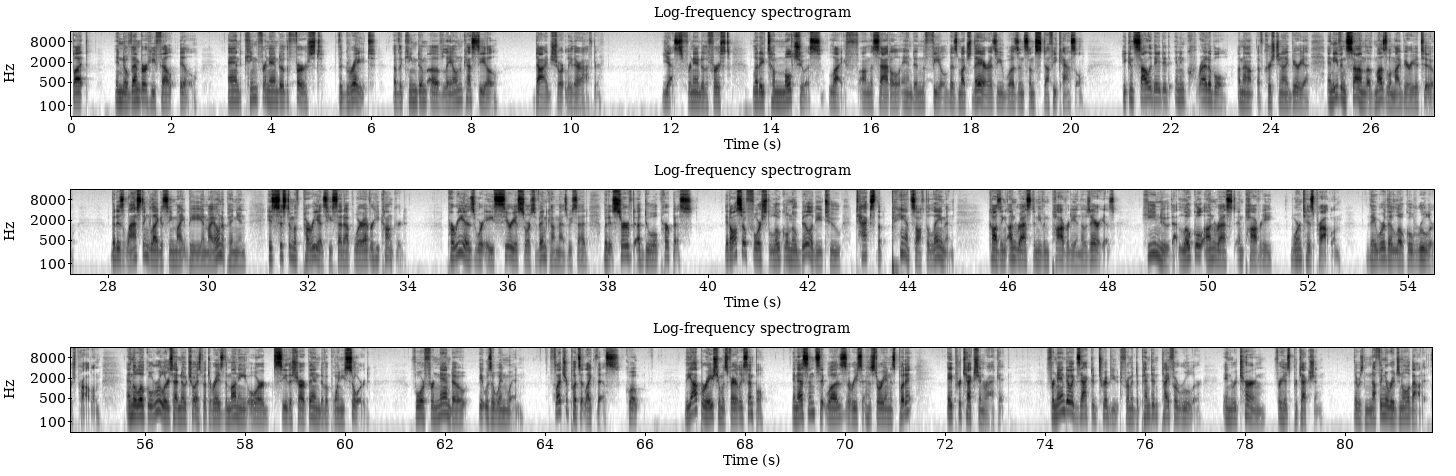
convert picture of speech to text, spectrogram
But in November, he fell ill, and King Fernando I, the Great of the Kingdom of Leon Castile, died shortly thereafter. Yes, Fernando I led a tumultuous life on the saddle and in the field, as much there as he was in some stuffy castle. He consolidated an incredible amount of Christian Iberia, and even some of Muslim Iberia too but his lasting legacy might be, in my own opinion, his system of parias he set up wherever he conquered. Parias were a serious source of income, as we said, but it served a dual purpose. It also forced local nobility to tax the pants off the layman, causing unrest and even poverty in those areas. He knew that local unrest and poverty weren't his problem. they were the local rulers' problem. And the local rulers had no choice but to raise the money or see the sharp end of a pointy sword. For Fernando, it was a win win. Fletcher puts it like this quote, The operation was fairly simple. In essence, it was, a recent historian has put it, a protection racket. Fernando exacted tribute from a dependent Taifa ruler in return for his protection. There was nothing original about it.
